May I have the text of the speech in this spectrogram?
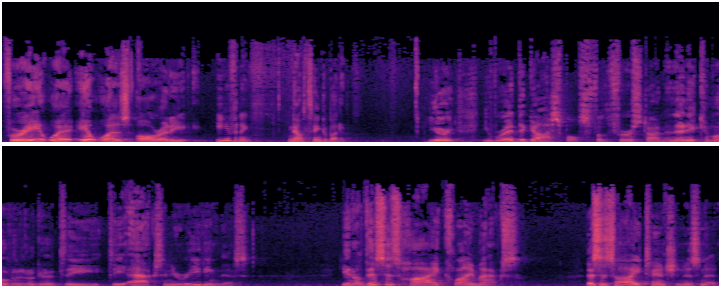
for it was, already evening. Now, think about it. you you read the Gospels for the first time, and then you come over to the, the Acts, and you're reading this. You know, this is high climax. This is high tension, isn't it?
